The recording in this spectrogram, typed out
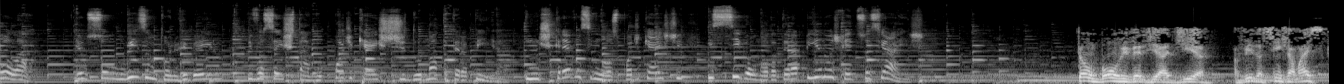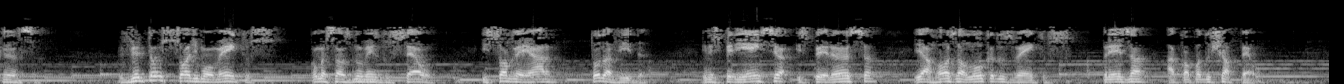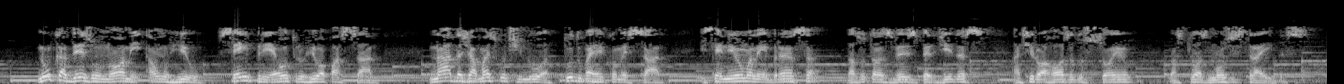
Olá, eu sou Luiz Antônio Ribeiro e você está no podcast do Nota Terapia. Inscreva-se no nosso podcast e siga o Nota Terapia nas redes sociais. Tão bom viver dia a dia, a vida assim jamais cansa. Viver tão só de momentos, como essas nuvens do céu, e só ganhar toda a vida. Inexperiência, esperança e a rosa louca dos ventos, presa à copa do chapéu. Nunca des um nome a um rio, sempre é outro rio a passar. Nada jamais continua, tudo vai recomeçar. E sem nenhuma lembrança das outras vezes perdidas, atiro a rosa do sonho nas tuas mãos distraídas.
